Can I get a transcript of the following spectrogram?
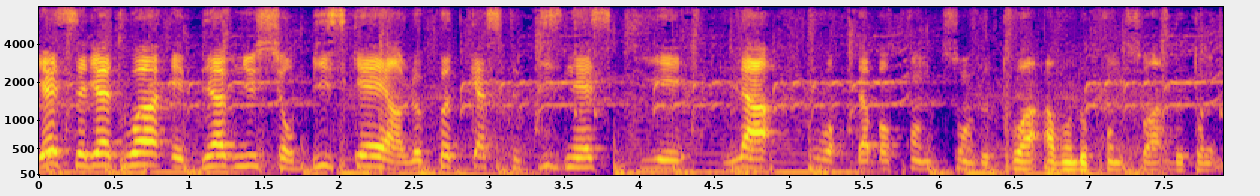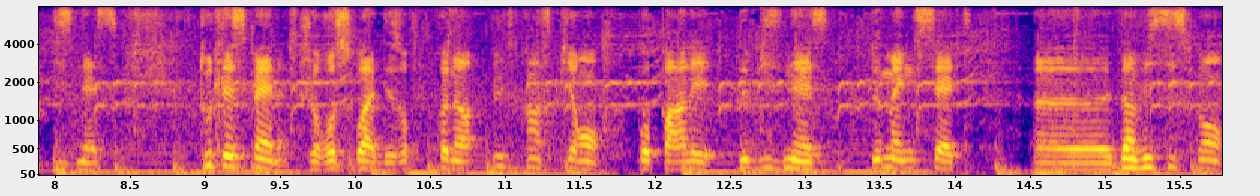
Yes, salut à toi et bienvenue sur Bizcare, le podcast business qui est là pour d'abord prendre soin de toi avant de prendre soin de ton business. Toutes les semaines, je reçois des entrepreneurs ultra inspirants pour parler de business, de mindset, euh, d'investissement,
